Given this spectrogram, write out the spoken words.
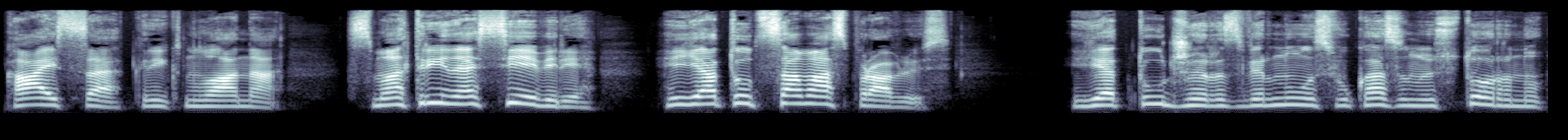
«Кайса!» — крикнула она. «Смотри на севере! Я тут сама справлюсь!» Я тут же развернулась в указанную сторону.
